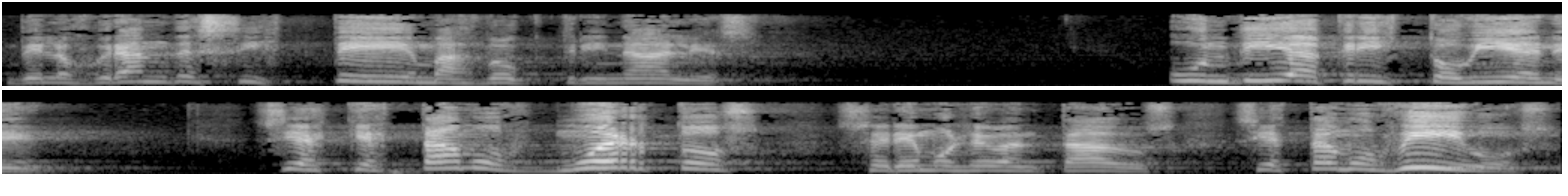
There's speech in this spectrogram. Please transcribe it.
de los grandes sistemas doctrinales. Un día Cristo viene. Si es que estamos muertos, seremos levantados. Si estamos vivos,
